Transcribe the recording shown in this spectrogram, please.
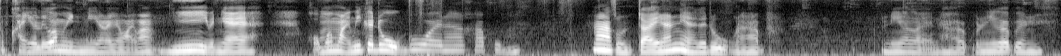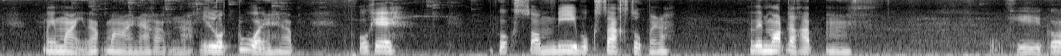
ต้องไขกันเลยว่ามันมีอะไรใหม่บ้างนี่เป็นไงของใหม่ๆมีกระดูกด้วยนะครับ ผมน่าสนใจนะเนี่ยกระดูกนะครับอันนี้อะไรนะครับ อันนี้ก็เป็นใหม่ๆมากมายนะครับนะมีรถด้วยนะครับ โอเค พวกซอมบี้พวกซากศพเลยนะมันเป็นมอดเหรอครับอืมโอเคก็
